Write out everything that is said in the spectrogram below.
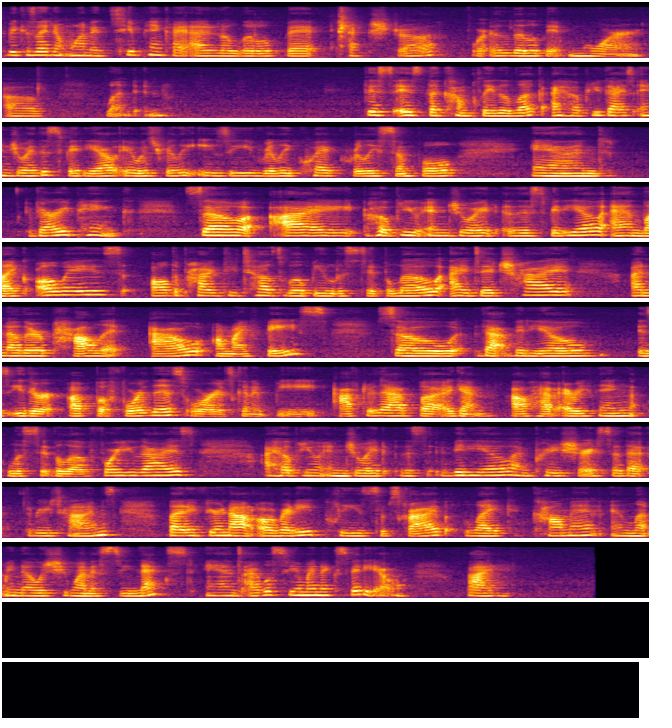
So because I didn't want it too pink, I added a little bit extra or a little bit more of London. This is the completed look. I hope you guys enjoyed this video. It was really easy, really quick, really simple, and very pink. So I hope you enjoyed this video and like always, all the product details will be listed below. I did try another palette out on my face, so that video is either up before this or it's going to be after that. But again, I'll have everything listed below for you guys. I hope you enjoyed this video. I'm pretty sure I said that three times. But if you're not already, please subscribe, like, comment, and let me know what you want to see next. And I will see you in my next video. Bye.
